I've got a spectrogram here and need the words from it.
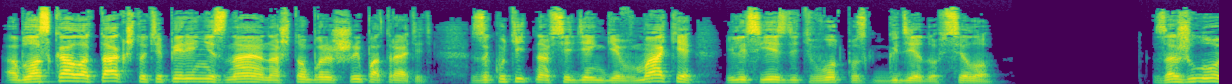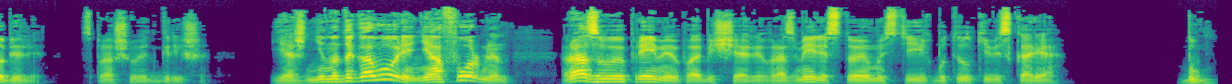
«Обласкало так, что теперь и не знаю, на что барыши потратить. Закутить на все деньги в маке или съездить в отпуск к деду в село». Зажлобили, спрашивает Гриша. Я же не на договоре, не оформлен. Разовую премию пообещали в размере стоимости их бутылки вискаря. Бум!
